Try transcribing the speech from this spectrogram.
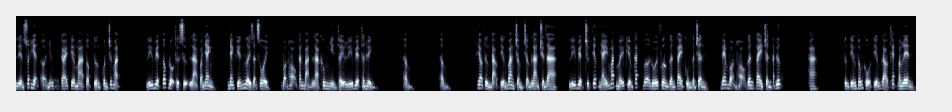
liền xuất hiện ở những cái kia ma tộc tướng quân trước mặt. Lý việt tốc độ thực sự là quá nhanh nhanh khiến người giận sôi, bọn họ căn bản là không nhìn thấy lý việt thân hình. Ẩm ẩm theo từng đạo tiếng vang trầm trầm lan truyền ra, lý việt trực tiếp nháy mắt mấy kiếm cắt vỡ đối phương gân tay cùng gân chân, đem bọn họ gân tay chân cắt đứt. A! Từng tiếng thống khổ tiếng gào thét vang lên,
